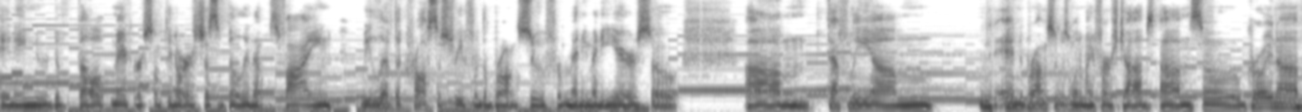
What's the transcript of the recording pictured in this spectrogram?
in a new development or something or it's just a building that was fine we lived across the street from the bronx zoo for many many years so um definitely um and the Bronx Zoo was one of my first jobs. Um, so growing up,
